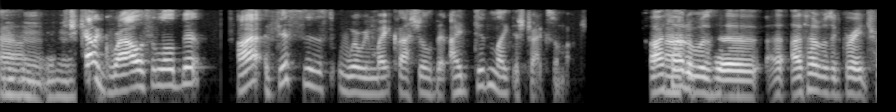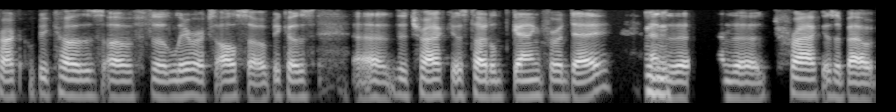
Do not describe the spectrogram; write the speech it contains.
Um, Mhm, mhm. She kind of growls a little bit. I, this is where we might clash a little bit. I didn't like this track so much. I thought Uh, it was a I thought it was a great track because of the lyrics also because uh, the track is titled "Gang for a Day" and Mhm. the and the track is about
